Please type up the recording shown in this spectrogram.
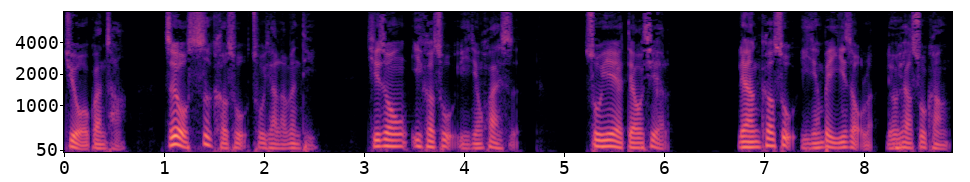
据我观察，只有四棵树出现了问题，其中一棵树已经坏死，树叶凋谢了。两棵树已经被移走了，留下树坑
